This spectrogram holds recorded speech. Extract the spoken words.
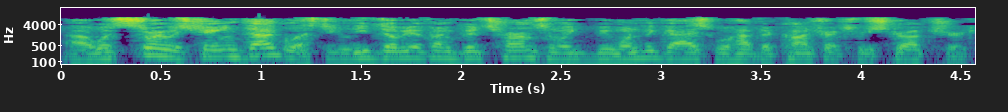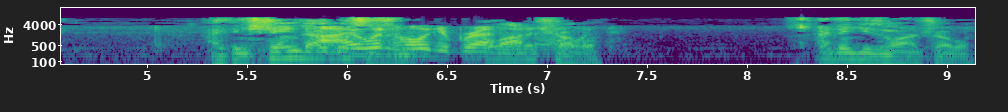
Uh, what's the story with Shane Douglas? Did he leave WWF on good terms and will be one of the guys who will have their contracts restructured? I think Shane Douglas I wouldn't hold your breath a lot of trouble. I think he's in a lot of trouble.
